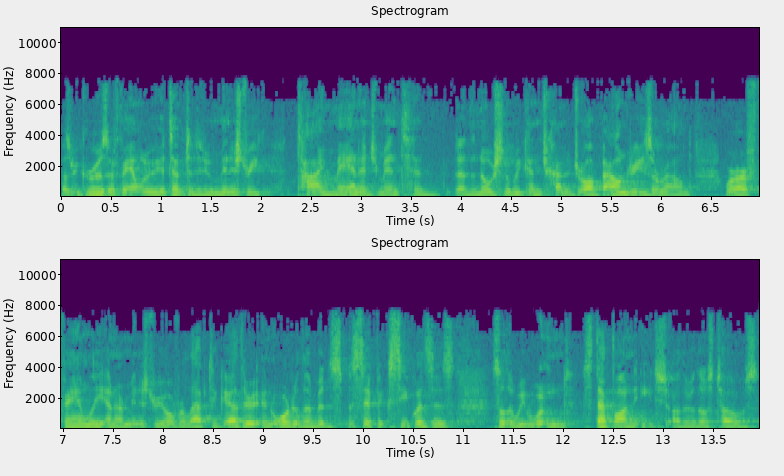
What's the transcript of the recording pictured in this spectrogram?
As we grew as a family, we attempted to do ministry time management and, the notion that we can kind of draw boundaries around where our family and our ministry overlap together and order them in specific sequences so that we wouldn't step on each other of those toes.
